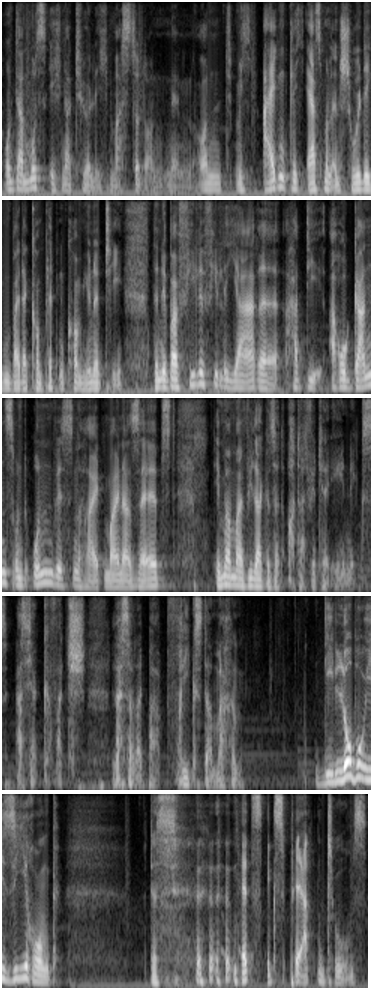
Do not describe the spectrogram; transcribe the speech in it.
Und da muss ich natürlich Mastodon nennen. Und mich eigentlich erstmal entschuldigen bei der kompletten Community. Denn über viele, viele Jahre hat die Arroganz und Unwissenheit meiner selbst immer mal wieder gesagt, ach, das wird ja eh nix. Das ist ja Quatsch. Lass doch ein paar Freaks da machen. Die Loboisierung des Netzexpertentums.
